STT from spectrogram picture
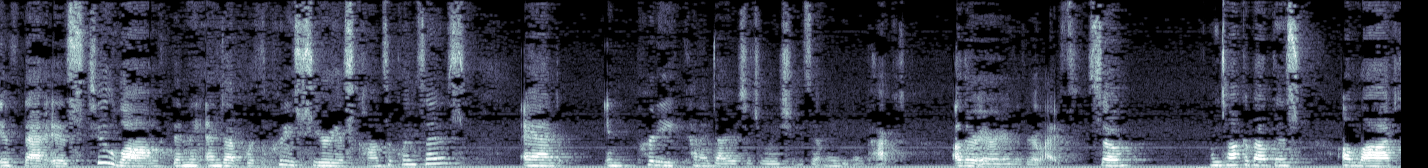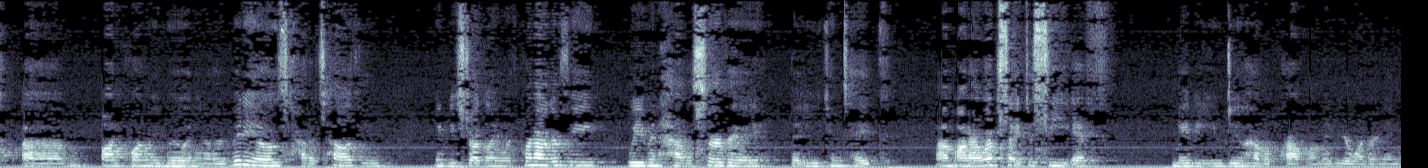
if that is too long, then they end up with pretty serious consequences and in pretty kind of dire situations that maybe impact other areas of your life. So, we talk about this a lot um, on Porn Reboot and in other videos how to tell if you may be struggling with pornography. We even have a survey that you can take um, on our website to see if maybe you do have a problem. Maybe you're wondering and,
